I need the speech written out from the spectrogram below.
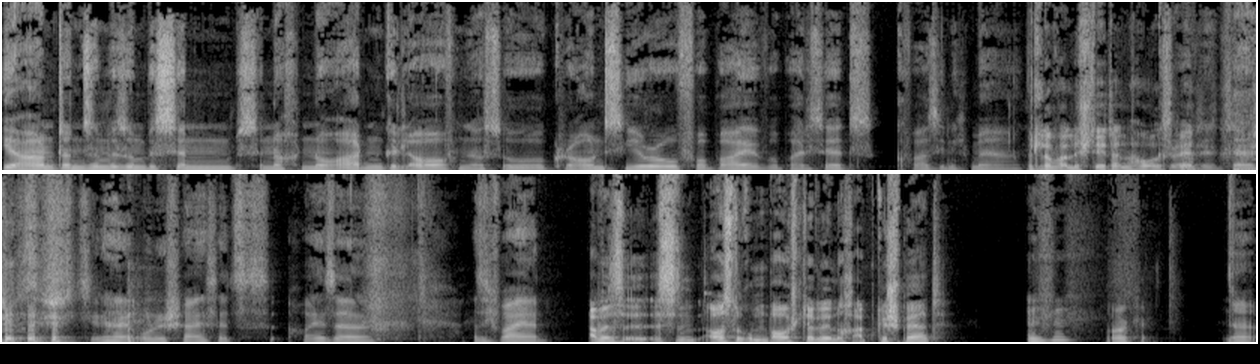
Ja, und dann sind wir so ein bisschen, bisschen nach Norden gelaufen, nach so Ground Zero vorbei, wobei das jetzt quasi nicht mehr Mittlerweile steht da ein Haus, gell? Da stehen halt ohne Scheiß jetzt Häuser. Also ich war ja, Aber es ist außenrum Baustelle noch abgesperrt? mhm, Okay. ja.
